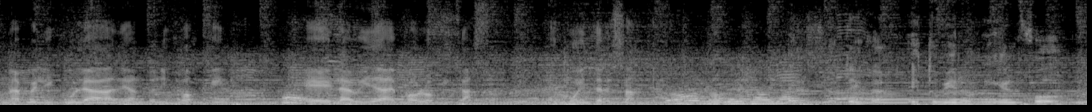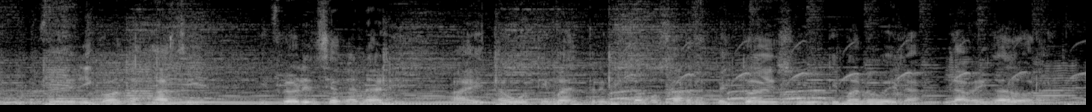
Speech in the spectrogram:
una película de Anthony Hopkins, eh, La vida de Pablo Picasso. Es muy interesante. En la biblioteca estuvieron Miguel Fo, Federico Andajasi y Florencia Canali. A esta última entrevistamos al respecto de su última novela, La Vengadora.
